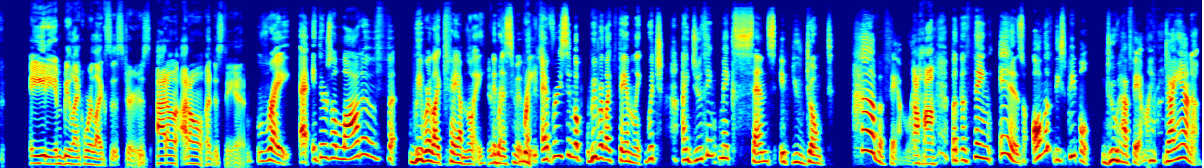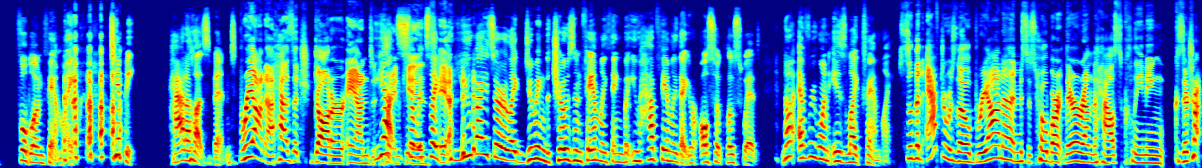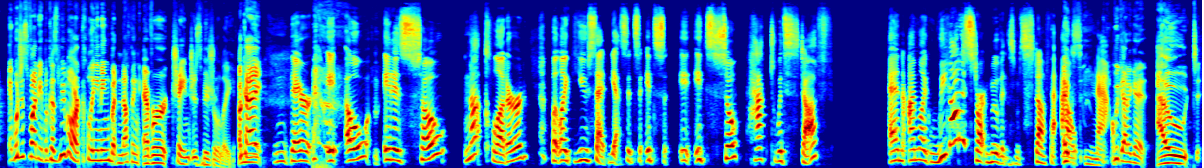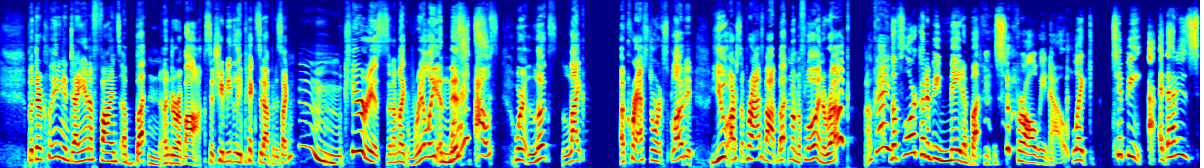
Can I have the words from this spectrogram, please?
80 and be like, we're like sisters. I don't, I don't understand. Right. Uh, There's a lot of we were like family in Right, this movie. right. Every single we were like family, which I do think makes sense if you don't have a family. Uh huh. But the thing is, all of these people do have family. Diana, full blown family. Tippy had a husband. Brianna has a ch- daughter and Yes, grandkids. so it's like and- you guys are like doing the chosen family thing, but you have family that you're also close with. Not everyone is like family. So then afterwards, though, Brianna and Mrs. Hobart, they're around the house cleaning because they're trying, which is funny because people are cleaning, but nothing ever changes visually. Okay. They're, it oh it is so not cluttered but like you said yes it's it's it, it's so packed with stuff and i'm like we gotta start moving some stuff out Ex- now We got to get it out. But they're cleaning, and Diana finds a button under a box, and she immediately picks it up and is like, hmm, curious. And I'm like, really? In this What? house where it looks like a craft store exploded, you are surprised by a button on the floor and a rug? Okay. the floor could have been made of buttons for all we know like tippy that is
